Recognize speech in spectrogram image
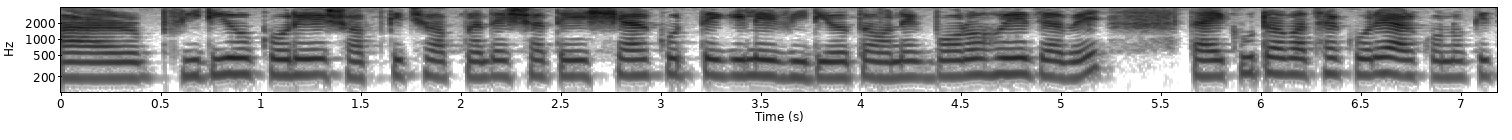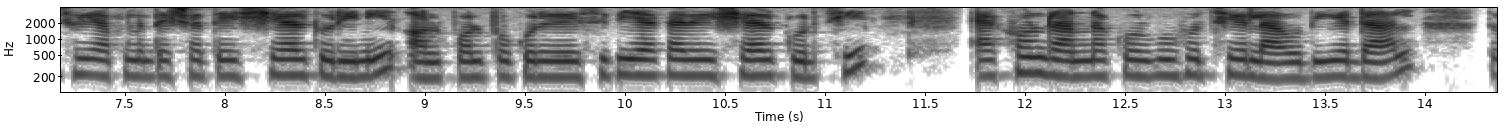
আর ভিডিও করে সব কিছু আপনাদের সাথে শেয়ার করতে গেলে ভিডিও তো অনেক বড় হয়ে যাবে। তাই কুটা বাছা করে আর কোনো কিছুই আপনাদের সাথে শেয়ার করিনি, অল্প অল্প করে রেসিপি আকারে শেয়ার করছি। এখন রান্না করব হচ্ছে লাউ দিয়ে ডাল। তো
